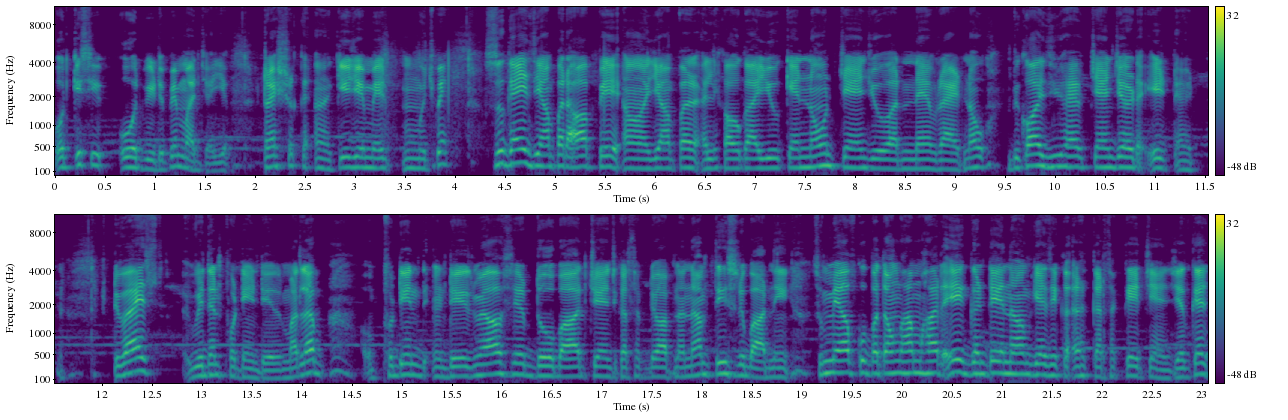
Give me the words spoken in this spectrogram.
और किसी और वीडियो पे मत जाइए। ट्रस्ट कीजिए मेरे, मुझ पे। सो गाइज़ यहाँ पर आप पे यहाँ पर लिखा होगा you cannot change your name right now because you have changed it twice within fourteen days मतलब फोर्टीन डेज़ में आप सिर्फ़ दो बार चेंज कर सकते हो अपना नाम तीसरी बार नहीं। सो मैं आपको बताऊँगा हम हर एक घंटे नाम कैसे कर, सकते हैं चेंज यस गैस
